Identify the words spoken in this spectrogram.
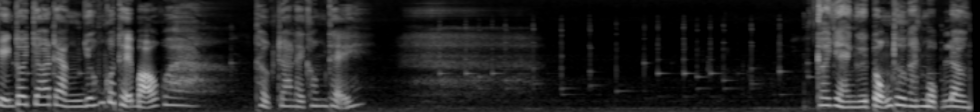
Chuyện tôi cho rằng vốn có thể bỏ qua Thật ra lại không thể. Có vài người tổn thương anh một lần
